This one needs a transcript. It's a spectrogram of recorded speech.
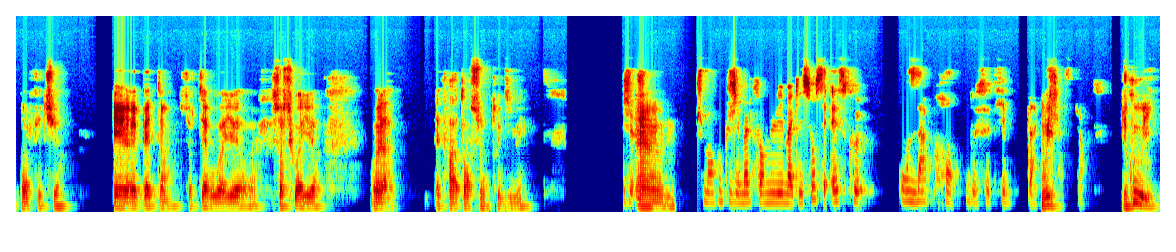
dans le futur. Et elle répète, hein, sur Terre ou ailleurs, surtout ailleurs, voilà, elle fera attention, entre guillemets. Je, euh, je me rends compte que j'ai mal formulé ma question, c'est est-ce que on apprend de ce type d'incarnation. Oui. Du coup, oui.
